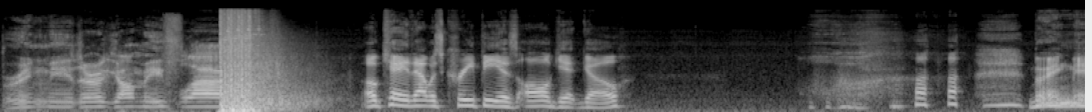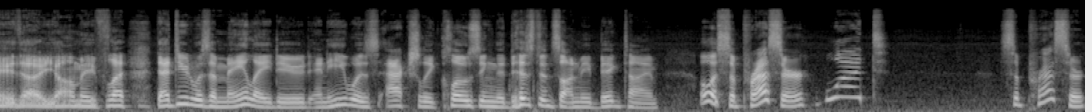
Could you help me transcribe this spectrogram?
Bring me the yummy flash. Okay, that was creepy as all get go. Bring me the yummy flesh. That dude was a melee dude, and he was actually closing the distance on me big time. Oh, a suppressor? What? Suppressor?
